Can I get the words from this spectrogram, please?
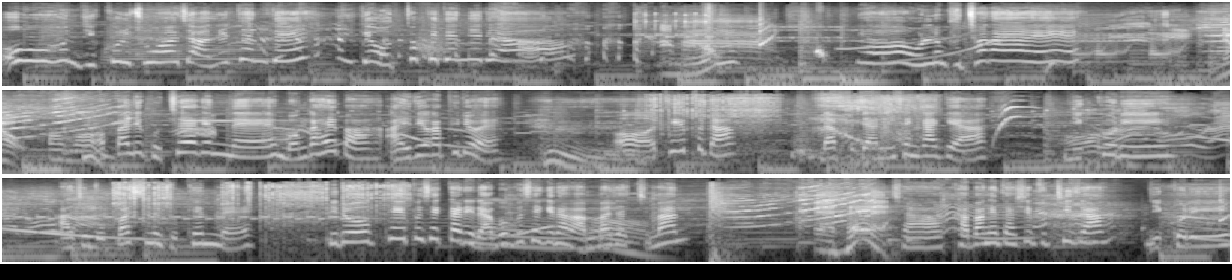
오, 니콜이 좋아하지 않을 텐데. 이게 어떻게 된 일이야? 야, 얼른 붙여놔야 해. No. 어머, 빨리 고쳐야겠네. 뭔가 해봐. 아이디어가 필요해. 어, 테이프다. 나쁘지 않은 생각이야. 니콜이 아직 못 봤으면 좋겠네. 비록 테이프 색깔이 라부부 색이랑 안 맞았지만 자, 가방에 다시 붙이자. 니콜이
